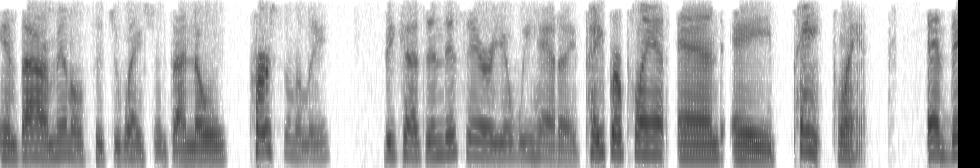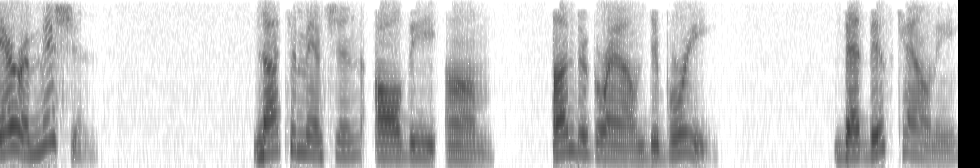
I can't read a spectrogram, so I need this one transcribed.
environmental situations. I know personally because in this area we had a paper plant and a paint plant, and their emissions, not to mention all the um, underground debris that this county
